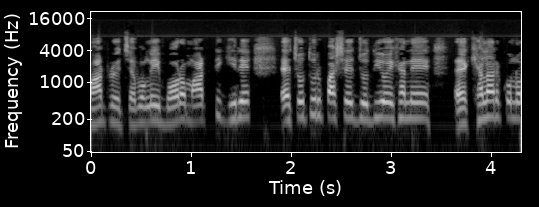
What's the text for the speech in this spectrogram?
মাঠ রয়েছে এবং এই বড় মাঠটি ঘিরে চতুর্পাশে যদিও এখানে খেলার কোনো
